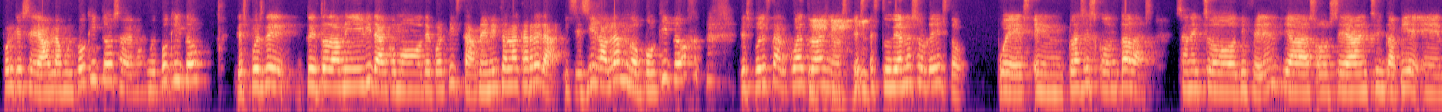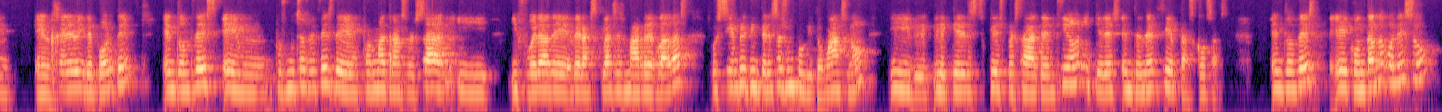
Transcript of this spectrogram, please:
porque se habla muy poquito, sabemos muy poquito. Después de, toda mi vida como deportista, me meto en la carrera y se sigue hablando poquito, después de estar cuatro años estudiando sobre esto, pues en clases contadas se han hecho diferencias o se han hecho hincapié en en género y deporte. Entonces, em, pues muchas veces de forma transversal y, fuera de, las clases más regladas, pues siempre te interesas un poquito más, ¿no? Y le quieres, quieres prestar atención y quieres entender ciertas cosas. Entonces, eh, contando con eso,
